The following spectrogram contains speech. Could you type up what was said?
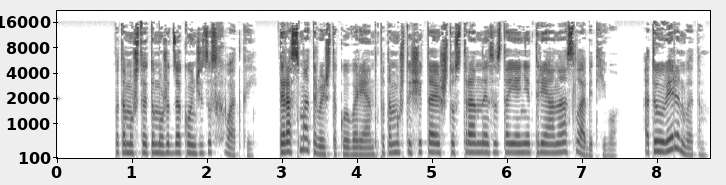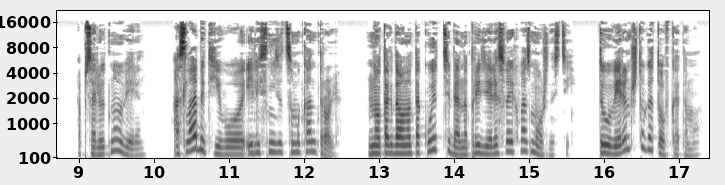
«Потому что это может закончиться схваткой. Ты рассматриваешь такой вариант, потому что считаешь, что странное состояние Триана ослабит его. А ты уверен в этом? Абсолютно уверен. Ослабит его или снизит самоконтроль. Но тогда он атакует тебя на пределе своих возможностей. Ты уверен, что готов к этому?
